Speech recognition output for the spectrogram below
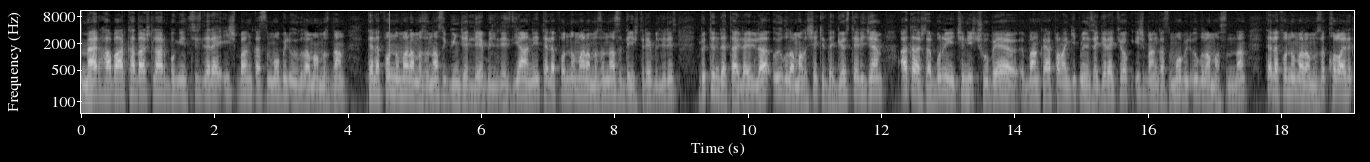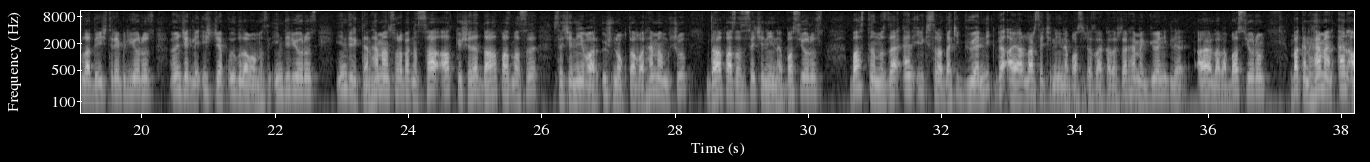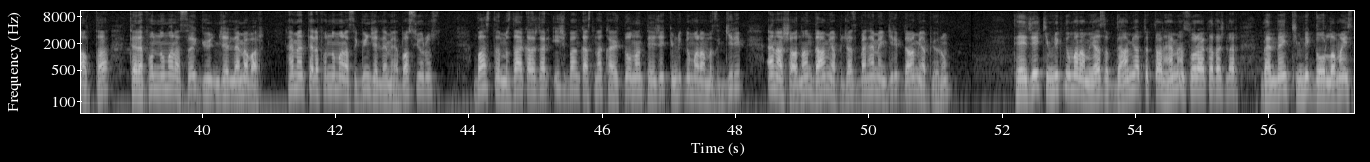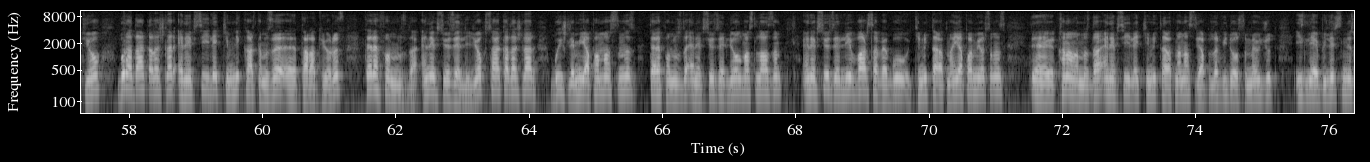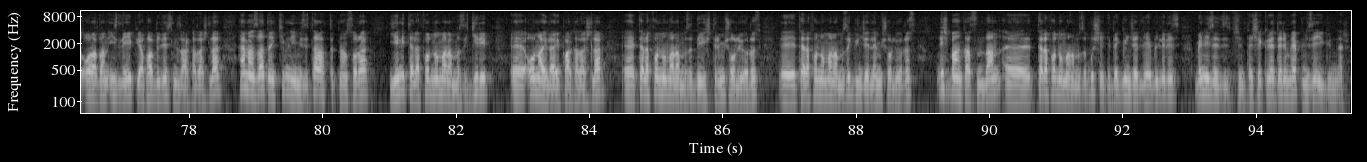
Merhaba arkadaşlar. Bugün sizlere İş Bankası mobil uygulamamızdan telefon numaramızı nasıl güncelleyebiliriz? Yani telefon numaramızı nasıl değiştirebiliriz? Bütün detaylarıyla uygulamalı şekilde göstereceğim. Arkadaşlar bunun için hiç şubeye, bankaya falan gitmenize gerek yok. İş Bankası mobil uygulamasından telefon numaramızı kolaylıkla değiştirebiliyoruz. Öncelikle İş Cep uygulamamızı indiriyoruz. İndirdikten hemen sonra bakın sağ alt köşede daha fazlası seçeneği var. 3 nokta var. Hemen şu daha fazlası seçeneğine basıyoruz. Bastığımızda en ilk sıradaki güvenlik ve ayarlar seçeneğine basacağız arkadaşlar. Hemen güvenlikle ayarlara basıyorum. Bakın hemen en altta telefon numarası güncelleme var. Hemen telefon numarası güncellemeye basıyoruz. Bastığımızda arkadaşlar İş Bankası'na kayıtlı olan TC kimlik numaramızı girip en aşağıdan devam yapacağız. Ben hemen girip devam yapıyorum. TC kimlik numaramı yazıp devam yaptıktan hemen sonra arkadaşlar benden kimlik doğrulama istiyor. Burada arkadaşlar NFC ile kimlik kartımızı e, taratıyoruz. Telefonunuzda NFC özelliği yoksa arkadaşlar bu işlemi yapamazsınız. Telefonunuzda NFC özelliği olması lazım. NFC özelliği varsa ve bu kimlik taratmayı yapamıyorsanız e, kanalımızda NFC ile kimlik taratma nasıl yapılır videosu mevcut. İzleyebilirsiniz. Oradan izleyip yapabilirsiniz arkadaşlar. Hemen zaten kimliğimizi tarattıktan sonra yeni telefon numaramızı girip e, onaylayıp arkadaşlar e, telefon numaramızı değiştirmiş oluyoruz. E, telefon numaramızı güncellemiş oluyoruz. İş Bankası'ndan e, telefon numaramızı bu şekilde güncelleyebiliriz. Beni izlediğiniz için teşekkür ederim. Hepinize iyi günler.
